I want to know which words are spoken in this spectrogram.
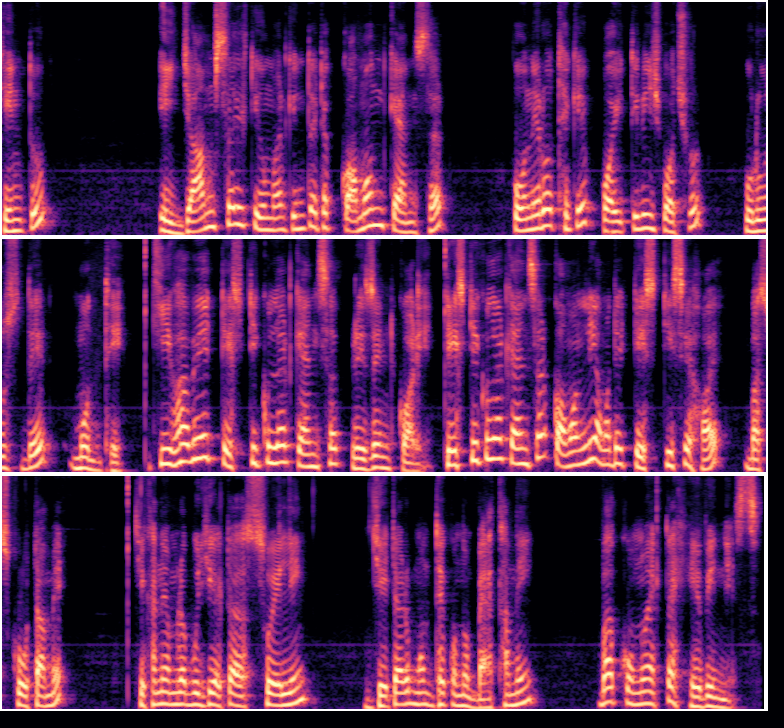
কিন্তু এই জাম সেল টিউমার কিন্তু এটা কমন ক্যান্সার পনেরো থেকে পঁয়ত্রিশ বছর পুরুষদের মধ্যে। কীভাবে টেস্টিকুলার ক্যান্সার প্রেজেন্ট করে? টেস্টিকুলার ক্যান্সার কমনলি আমাদের টেস্টিসে হয় বা স্ক্রোটামে যেখানে আমরা বুঝি একটা সোয়েলিং যেটার মধ্যে কোনো ব্যথা নেই বা কোনো একটা হেভিনেস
